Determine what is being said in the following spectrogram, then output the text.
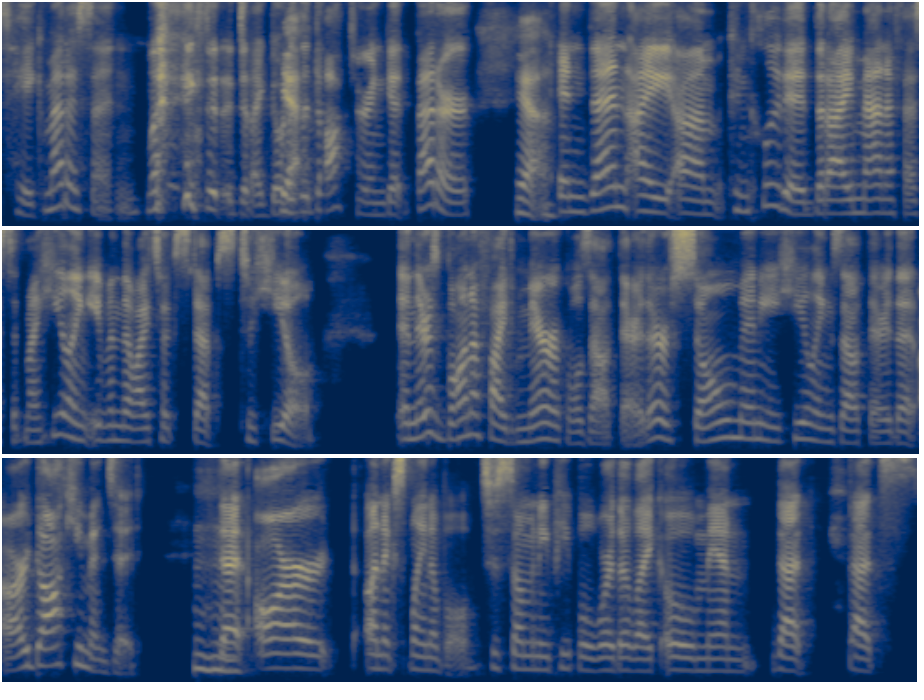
take medicine? Like did, did i go yeah. to the doctor and get better? Yeah. And then i um, concluded that i manifested my healing even though i took steps to heal. And there's bona fide miracles out there. There are so many healings out there that are documented mm-hmm. that are unexplainable to so many people where they're like oh man that that's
